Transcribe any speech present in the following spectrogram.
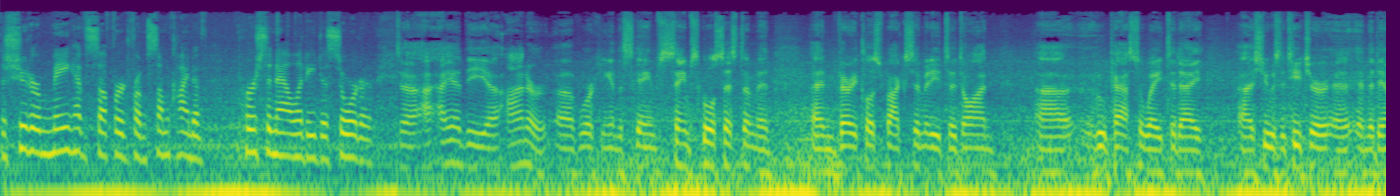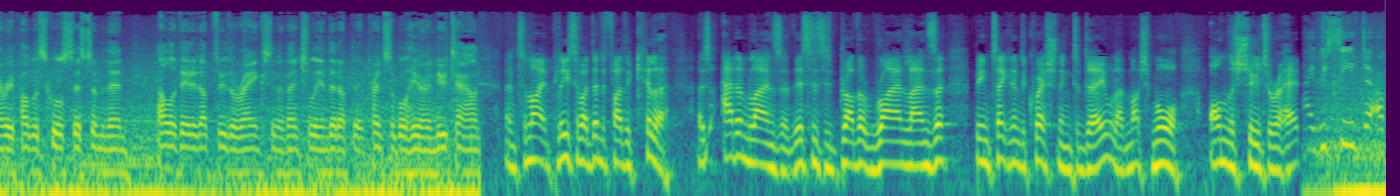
the shooter may have suffered from some kind of personality disorder. Uh, I, I, had the uh, honor of working in the same, same school system and, and very close proximity to Dawn, uh, who passed away today. Uh, she was a teacher in the Danbury Public School System and then elevated up through the ranks and eventually ended up a principal here in Newtown. And tonight, police have identified the killer as Adam Lanza. This is his brother, Ryan Lanza, being taken into questioning today. We'll have much more on the shooter ahead. I received a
